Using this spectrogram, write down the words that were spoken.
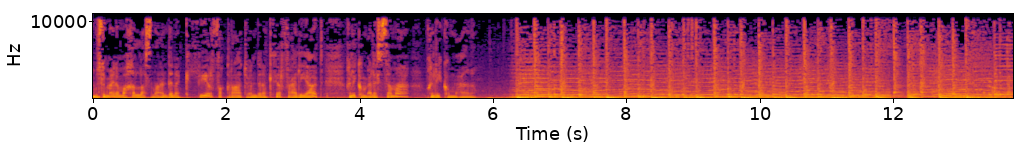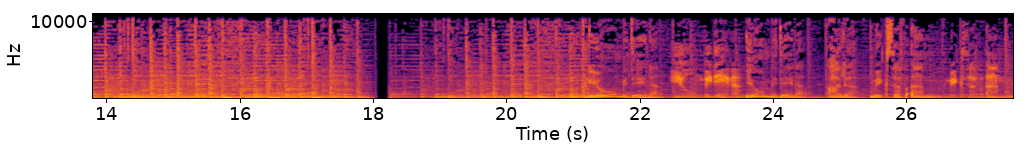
مستمعينا ما خلصنا. عندنا كثير فقرات وعندنا كثير فعاليات. خليكم على السمع وخليكم معنا يوم بدينا. يوم بدينا. يوم بدينا على Mix FM. Mix FM.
